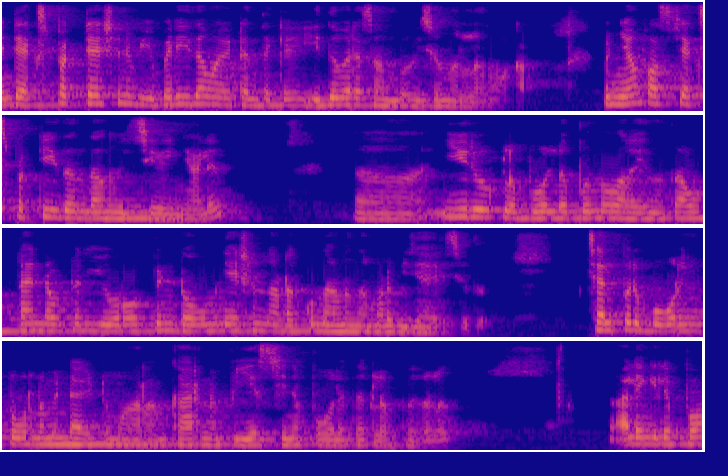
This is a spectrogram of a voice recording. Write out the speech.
എന്റെ എക്സ്പെക്റ്റേഷന് വിപരീതമായിട്ട് എന്തൊക്കെ ഇതുവരെ സംഭവിച്ചെന്നുള്ളത് നോക്കാം. അപ്പം ഞാൻ ഫസ്റ്റ് എക്സ്പെക്ട് ചെയ്ത് എന്താണെന്ന് വെച്ച് കഴിഞ്ഞാൽ ഈ ഒരു ക്ലബ് വേൾഡ് കപ്പ് എന്ന് പറയുന്നത് ഔട്ട് ആൻഡ് ഔട്ട് ഒരു യൂറോപ്യൻ ഡോമിനേഷൻ നടക്കുന്നതാണ് നമ്മൾ വിചാരിച്ചത്. ചിലപ്പോൾ ഒരു ബോറിംഗ് ടൂർണമെന്റ് ആയിട്ട് മാറാം. കാരണം പി എസ് ജിനെ പോലത്തെ ക്ലബ്ബുകൾ അല്ലെങ്കിൽ ഇപ്പോൾ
